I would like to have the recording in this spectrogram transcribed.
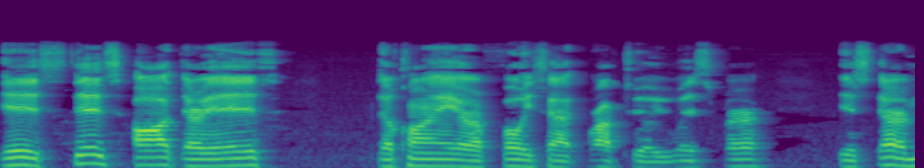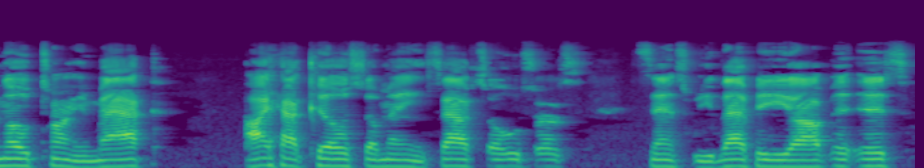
Is this all there is? The coroner voice had dropped to a whisper. Is there no turning back? I have killed so many ZAFT soldiers since we left the office.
